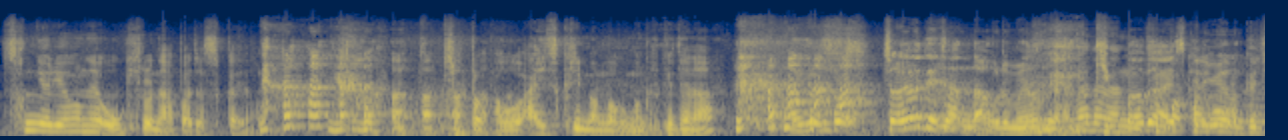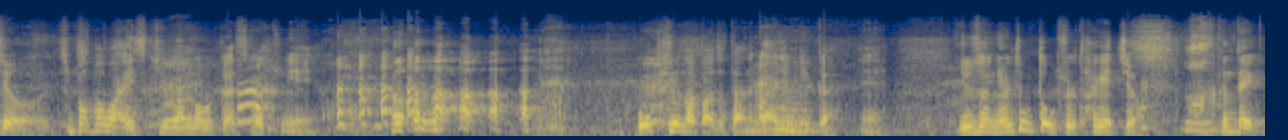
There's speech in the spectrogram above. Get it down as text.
성렬이 형은 왜 5kg 나 빠졌을까요? 김밥하고 아이스크림만 먹으면 그렇게 되나? 아니, 그래서 쪄야 되지 않나 그러면 김밥에 아이스크림이면 그죠 김밥하고 아이스크림만 먹을까 생각 중이에요. 예. 5kg 나 빠졌다는 거 아닙니까? 예. 윤석열 좀또 옥수를 타겠죠. 아, 근데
